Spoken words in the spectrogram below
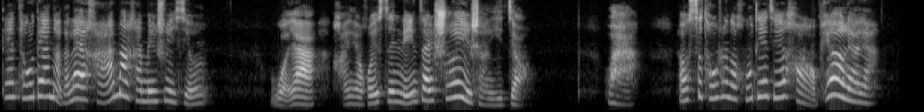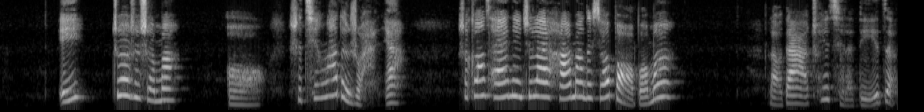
呆头呆脑的癞蛤蟆还没睡醒，我呀还想回森林再睡上一觉。哇，老四头上的蝴蝶结好漂亮呀！诶，这是什么？哦，是青蛙的卵呀！是刚才那只癞蛤蟆的小宝宝吗？老大吹起了笛子，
